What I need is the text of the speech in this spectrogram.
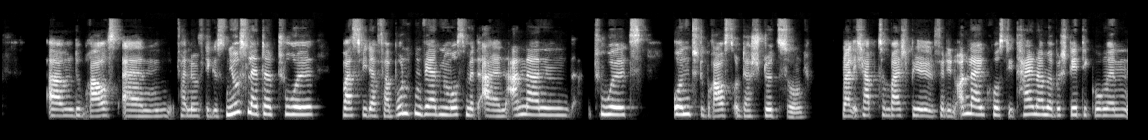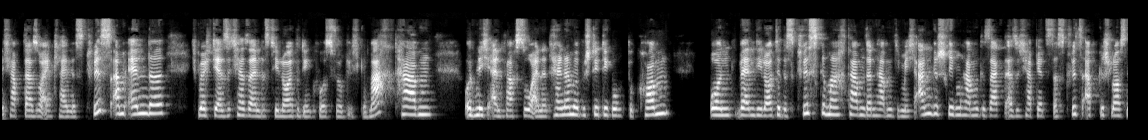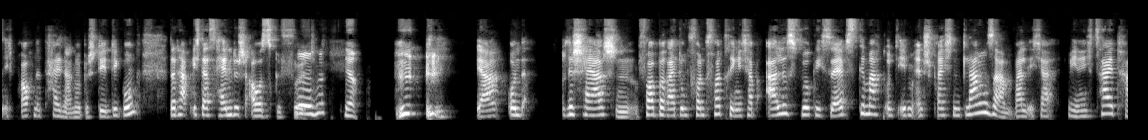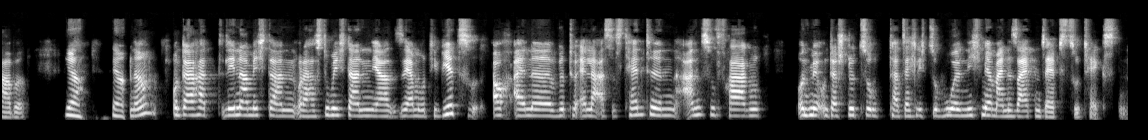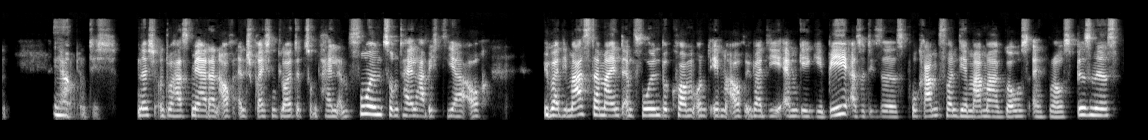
Ähm, du brauchst ein vernünftiges Newsletter-Tool, was wieder verbunden werden muss mit allen anderen Tools und du brauchst Unterstützung. Weil ich habe zum Beispiel für den Online-Kurs die Teilnahmebestätigungen, ich habe da so ein kleines Quiz am Ende. Ich möchte ja sicher sein, dass die Leute den Kurs wirklich gemacht haben und nicht einfach so eine Teilnahmebestätigung bekommen. Und wenn die Leute das Quiz gemacht haben, dann haben die mich angeschrieben, haben gesagt, also ich habe jetzt das Quiz abgeschlossen, ich brauche eine Teilnahmebestätigung. Dann habe ich das händisch ausgefüllt. Mhm, ja. Ja, und Recherchen, Vorbereitung von Vorträgen. Ich habe alles wirklich selbst gemacht und eben entsprechend langsam, weil ich ja wenig Zeit habe. Ja, ja. Ne? Und da hat Lena mich dann oder hast du mich dann ja sehr motiviert, auch eine virtuelle Assistentin anzufragen und mir Unterstützung tatsächlich zu holen, nicht mehr meine Seiten selbst zu texten. Ja. ja und ich, nicht? Und du hast mir ja dann auch entsprechend Leute zum Teil empfohlen. Zum Teil habe ich dir ja auch über die Mastermind empfohlen bekommen und eben auch über die MGGB, also dieses Programm von dir Mama Goes and Grows Business.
